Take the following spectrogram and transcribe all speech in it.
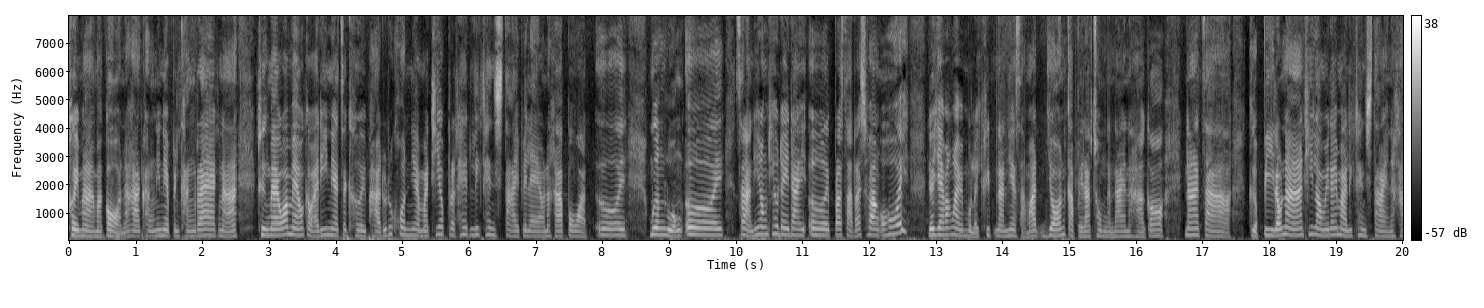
เคยมามาก่อนนะคะ ครั้งนี้เนี่ยเป็นครั้งแรกนะ ถึงแม้ว่าแมวกับอดีเนี่ยจะเคยพาทุกๆคนเนี่ยมาเที่ยวประเทศลิกเทนสไตน์ไปแล้วนะคะ ประวัติเอ่ยเมืองหลวงเอ่ยสถานที่ท่องเที่ยวใด ๆ เอ่ยปราสาทราชวังโอ้ยเยอะแยะมากมายไปหมดเลยคลิปนั้นเนี่ยสามารถย้อนกลับไปรับชมกันได้นะคะ ก็น่าจะเกือบปีแล้วนะที่เราไม่ได้มาลิกเทนสไตน์นะคะ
